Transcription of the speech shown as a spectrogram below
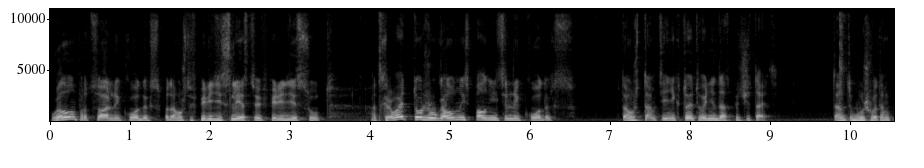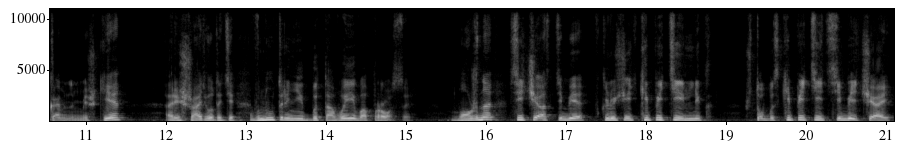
уголовно-процессуальный кодекс, потому что впереди следствие, впереди суд. Открывать тот же уголовно-исполнительный кодекс, потому что там тебе никто этого не даст почитать. Там ты будешь в этом каменном мешке решать вот эти внутренние бытовые вопросы. Можно сейчас тебе включить кипятильник, чтобы скипятить себе чай,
